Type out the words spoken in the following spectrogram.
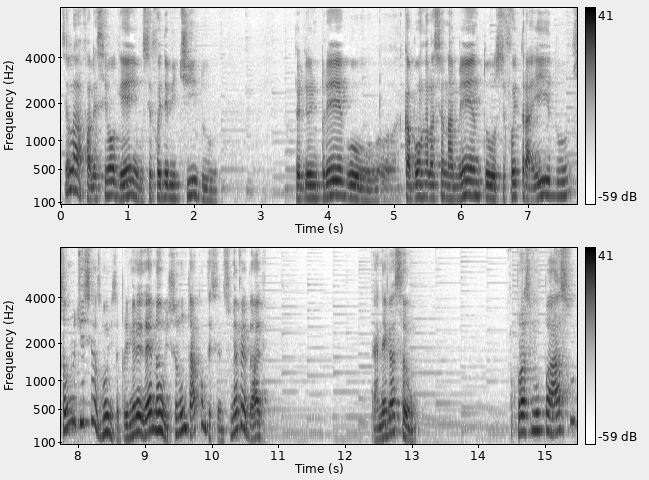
Sei lá, faleceu alguém, você foi demitido, perdeu emprego, acabou um relacionamento, você foi traído. São notícias ruins. A primeira ideia é, não, isso não está acontecendo, isso não é verdade. É a negação. O próximo passo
